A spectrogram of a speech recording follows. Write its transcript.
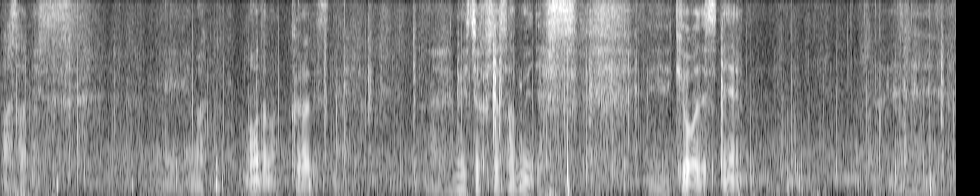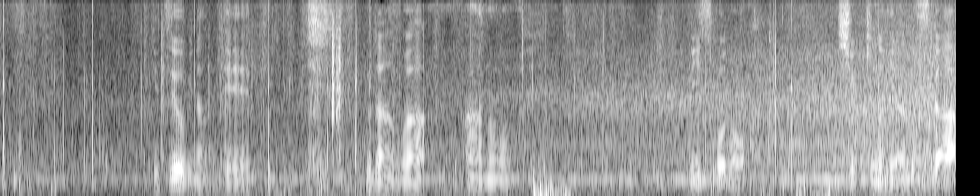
朝です、えーま、まだ真っ暗ですね、えーめちゃくちゃ寒いです、えー今日はですね、え月曜日なんで普段はあのビースポの出勤の日なんですが、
